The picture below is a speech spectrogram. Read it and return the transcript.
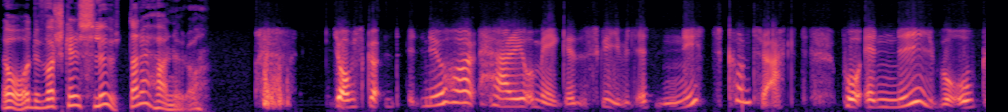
Ja, du, var ska det sluta det här nu då? Jag ska, nu har Harry och Meghan skrivit ett nytt kontrakt på en ny bok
